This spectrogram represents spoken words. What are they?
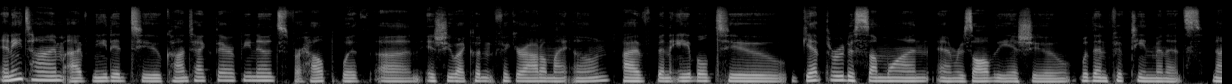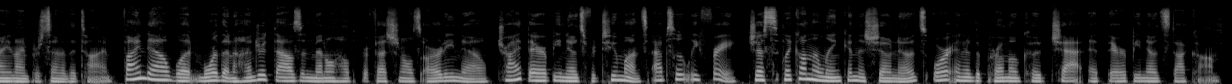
Anytime I've needed to contact Therapy Notes for help with an issue I couldn't figure out on my own, I've been able to get through to someone and resolve the issue within 15 minutes 99% of the time. Find out what more than 100,000 mental health professionals already know. Try Therapy Notes for two months absolutely free. Just click on the link in the show notes or enter the promo code CHAT at therapynotes.com.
